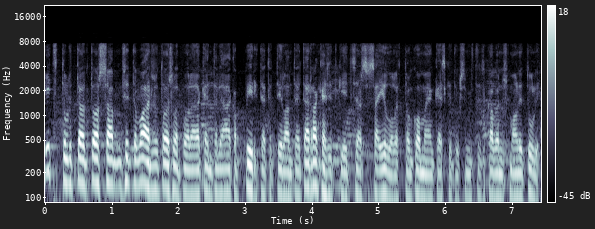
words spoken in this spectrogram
Itse tulit tuossa sitten vaihdossa toisella puolella kentällä aika piirteitä tilanteita ja rakensitkin itse asiassa Illolle tuon komeen keskityksen, mistä se kavennusmaali tuli.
